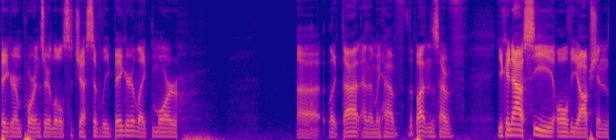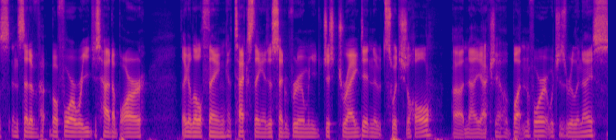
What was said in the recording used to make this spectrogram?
bigger importance are a little suggestively bigger, like more uh, like that, and then we have the buttons have. You can now see all the options instead of before where you just had a bar, like a little thing, a text thing, it just said room, and you just dragged it and it would switch to whole. Uh, now you actually have a button for it, which is really nice.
